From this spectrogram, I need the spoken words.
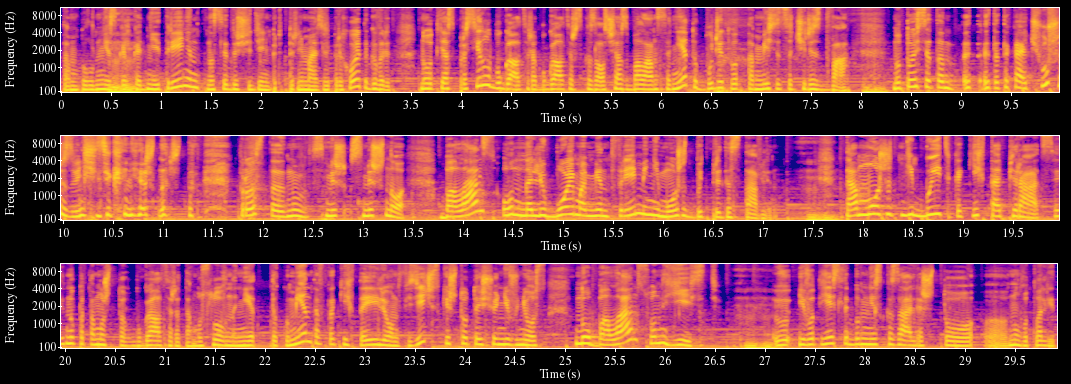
Там был несколько дней тренинг, на следующий день предприниматель приходит и говорит, ну вот я спросила бухгалтера, бухгалтер сказал, сейчас баланса нету, будет вот там месяца через два. Ну то есть это, это, это такая чушь, извините, конечно, что просто ну, смеш, смешно. Баланс, он на любой момент времени может быть предоставлен. Там может не быть каких-то операций, ну, потому что у бухгалтера там условно нет документов каких-то, или он физически что-то еще не внес, но баланс, он есть. И вот если бы мне сказали, что, э, ну вот, Лолит,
